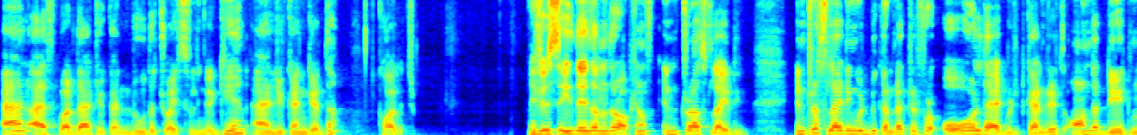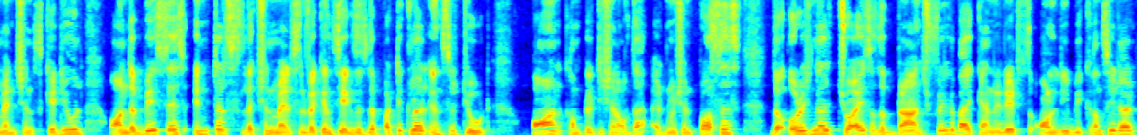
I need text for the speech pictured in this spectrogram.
And as per that you can do the choice filling again and you can get the college. If you see there is another option of intra sliding intra sliding would be conducted for all the admitted candidates on the date mentioned schedule on the basis inter selection vacancy exists the particular institute on completion of the admission process. The original choice of the branch filled by candidates only be considered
